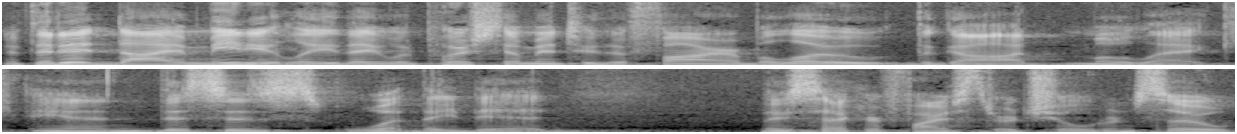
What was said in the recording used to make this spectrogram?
If they didn't die immediately, they would push them into the fire below the god Molech. And this is what they did they sacrificed their children. So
